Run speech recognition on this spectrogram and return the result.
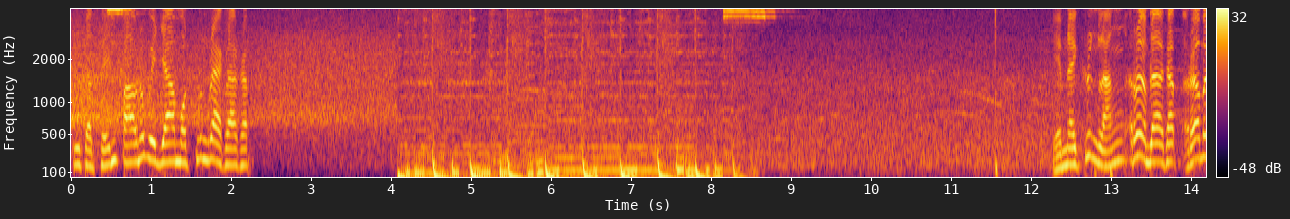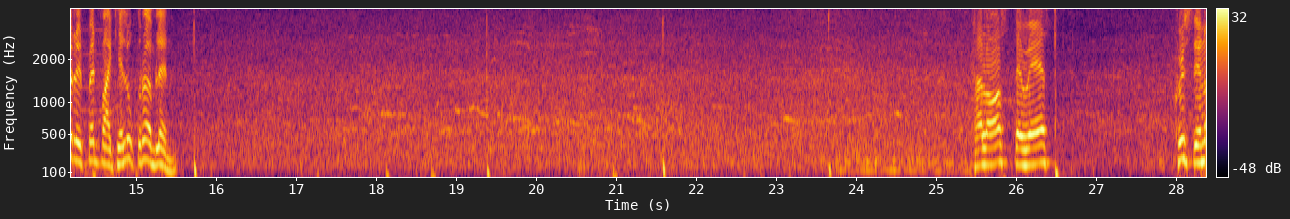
ผู้ตัดสินเป่านกหวีดยาวหมดครึ่งแรกแล้วครับเกมในครึ่งหลังเริ่มแล้วครับเรอัลมาดริดเป็นฝ่ายเขียนลูกเริ่มเล่น คาร์ลอสเตเวส คริสเตียโน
